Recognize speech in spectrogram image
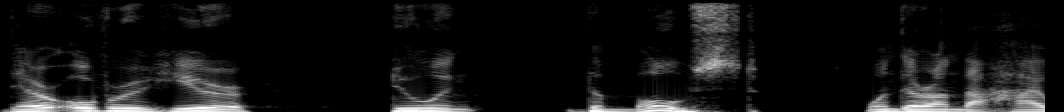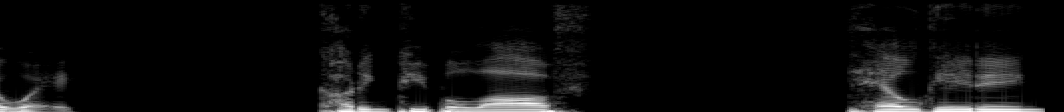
they're over here doing the most when they're on the highway, cutting people off, tailgating,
